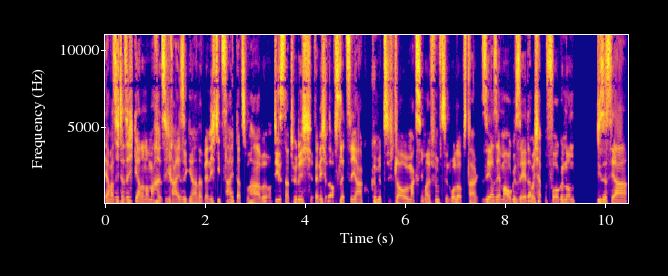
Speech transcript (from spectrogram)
Ja, was ich tatsächlich gerne noch mache, ist, ich reise gerne, wenn ich die Zeit dazu habe. Und die ist natürlich, wenn ich aufs letzte Jahr gucke, mit, ich glaube, maximal 15 Urlaubstagen, sehr, sehr mau gesät. Aber ich habe mir vorgenommen, dieses Jahr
